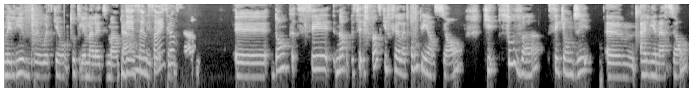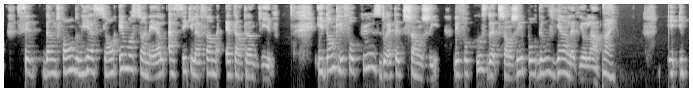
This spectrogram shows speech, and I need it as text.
les livres où est-ce qu'il y a toutes les maladies mentales. DSM-5, là? Euh, donc, c'est, je pense qu'il fait la compréhension qui souvent, ce qu'on dit euh, aliénation, c'est dans le fond d'une réaction émotionnelle à ce que la femme est en train de vivre. Et donc, les focus doivent être changés. Les focus doivent être changés pour d'où vient la violence. Ouais. Et, et,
